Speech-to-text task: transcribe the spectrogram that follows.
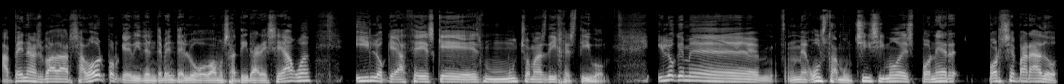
Apenas va a dar sabor, porque evidentemente luego vamos a tirar ese agua, y lo que hace es que es mucho más digestivo. Y lo que me, me gusta muchísimo es poner por separado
